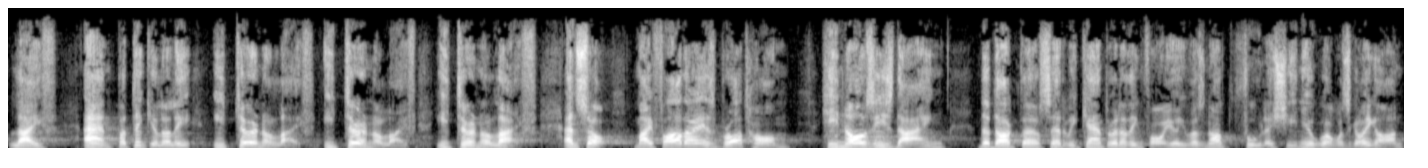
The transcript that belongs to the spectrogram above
life, and particularly eternal life, eternal life, eternal life. And so, my father is brought home. He knows he's dying. The doctor said, We can't do anything for you. He was not foolish. He knew what was going on.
